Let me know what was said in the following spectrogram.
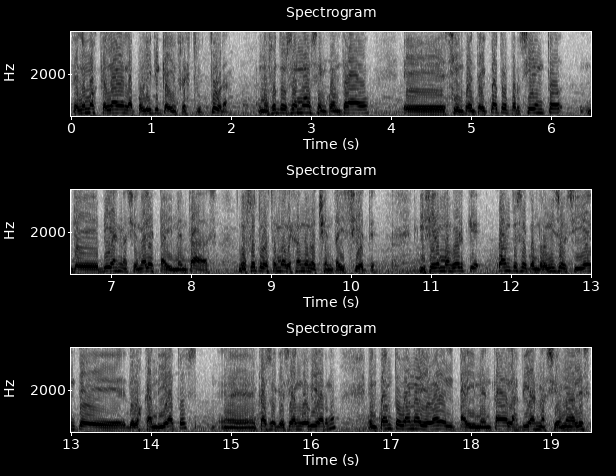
tenemos que hablar en la política de infraestructura. Nosotros hemos encontrado 54% eh, de vías nacionales pavimentadas. Nosotros lo estamos dejando en 87. Quisiéramos ver que, cuánto es el compromiso el siguiente de los candidatos, eh, en caso de que sean gobierno, en cuánto van a llevar el pavimentado a las vías nacionales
